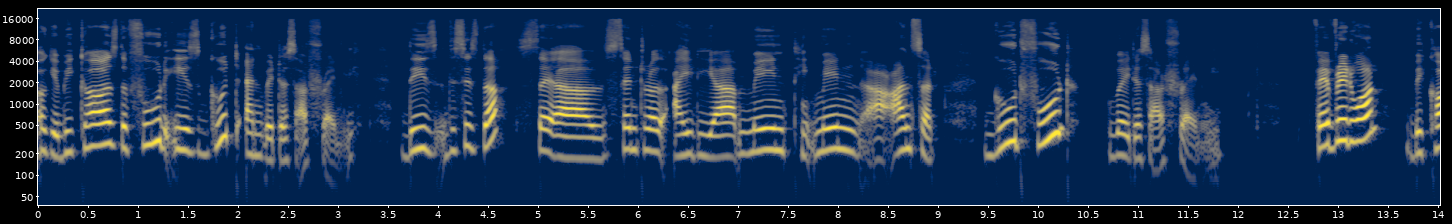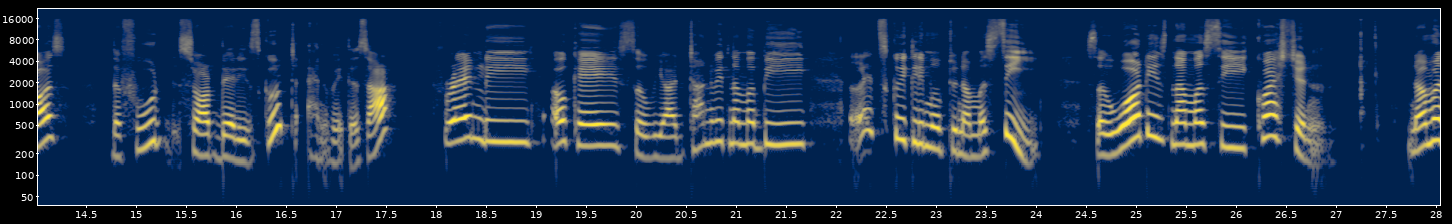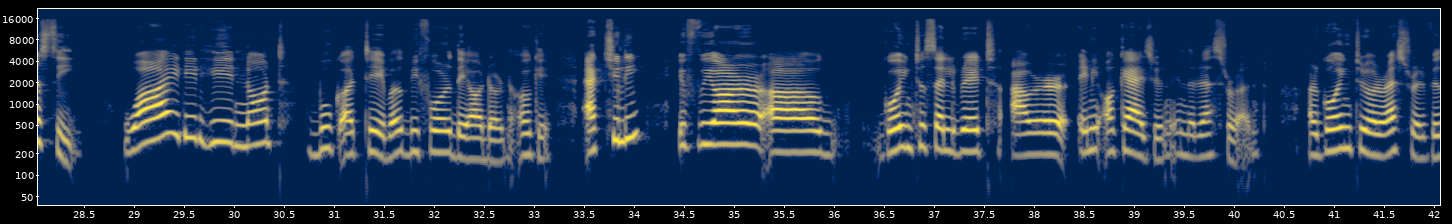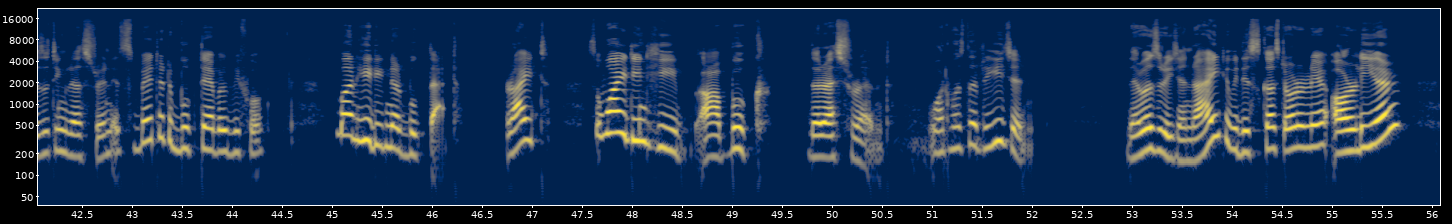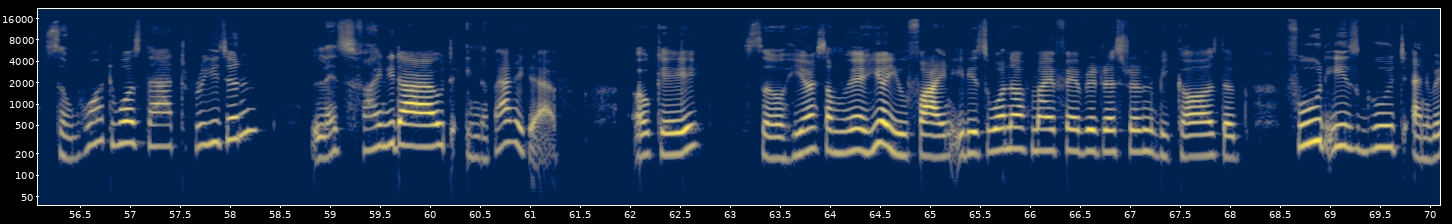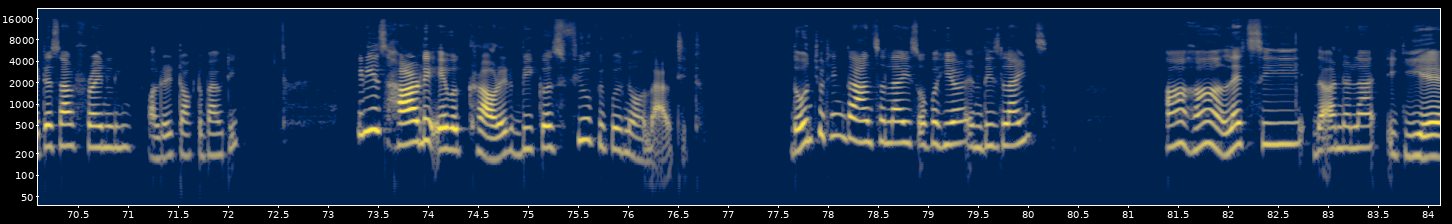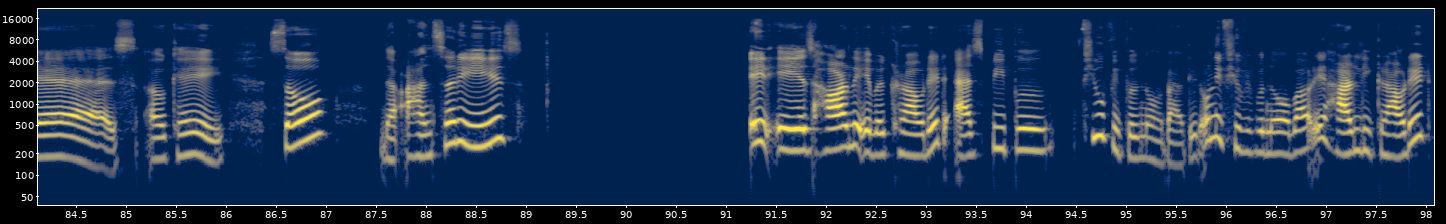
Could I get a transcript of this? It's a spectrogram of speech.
okay because the food is good and waiters are friendly these this is the uh, central idea main thing main uh, answer good food waiters are friendly favorite one because the food served there is good and waiters are friendly. Okay, so we are done with number B. Let's quickly move to number C. So what is number C question? Number C. Why did he not book a table before they ordered? Okay, actually if we are uh, going to celebrate our any occasion in the restaurant or going to a restaurant, visiting restaurant, it's better to book table before. But he did not book that, right? So, why didn't he uh, book the restaurant? What was the reason? There was reason, right? We discussed earlier. earlier. So, what was that reason? Let's find it out in the paragraph. Okay. So, here somewhere here you find it is one of my favorite restaurant because the food is good and waiters are friendly. Already talked about it. It is hardly ever crowded because few people know about it. Don't you think the answer lies over here in these lines? Uh-huh, let's see the underline. Yes, okay. So, the answer is it is hardly ever crowded as people, few people know about it. Only few people know about it, hardly crowded,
